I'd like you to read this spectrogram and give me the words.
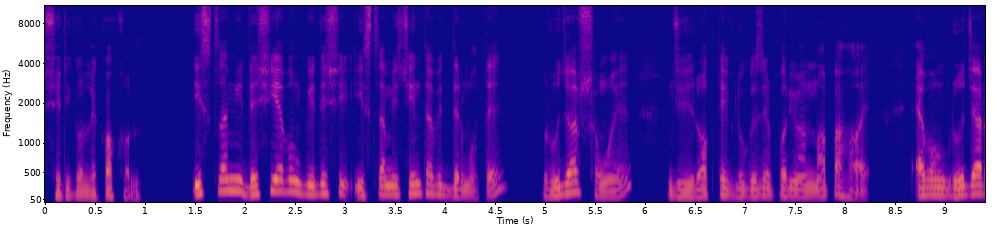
সেটি করলে কখন? ইসলামী দেশি এবং বিদেশি ইসলামী চিন্তাবিদদের মতে রোজার সময়ে যদি রক্তে গ্লুকোজের পরিমাণ মাপা হয় এবং রোজার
